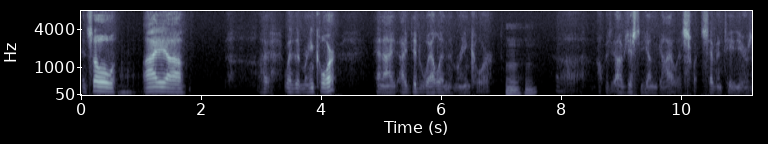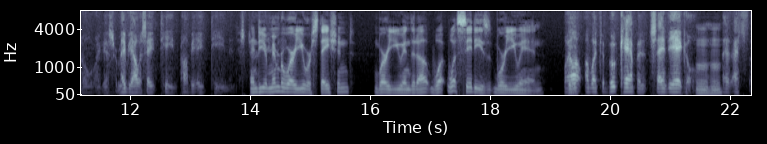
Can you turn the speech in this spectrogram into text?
And so I, uh, I went to the Marine Corps, and I, I did well in the Marine Corps. hmm I was I was just a young guy. I was what 17 years old, I guess, or maybe I was 18, probably 18. And, And do you remember where you were stationed? Where you ended up? What what cities were you in? Well, I went to boot camp in San Diego. Mhm. That's the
